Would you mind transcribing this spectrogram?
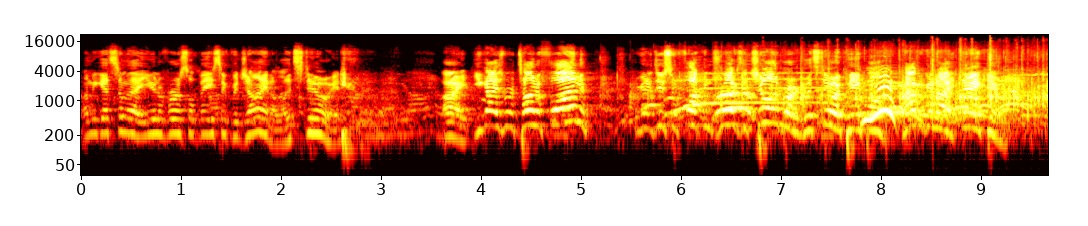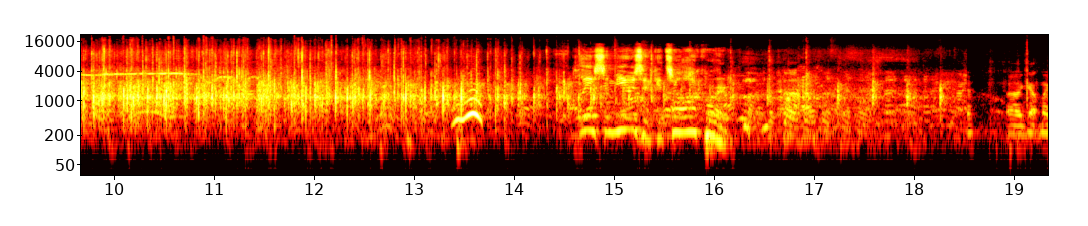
Let me get some of that universal basic vagina. Let's do it. All right, you guys were a ton of fun. We're gonna do some fucking drugs at Chillderburg. Let's do it, people. Have a good night. Thank you. Play some music. It's awkward. I got my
